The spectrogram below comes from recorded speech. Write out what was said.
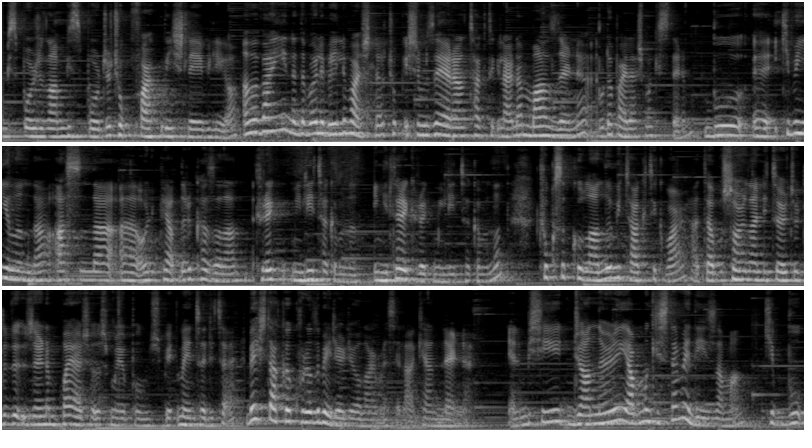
bir sporcudan bir sporcu çok farklı işleyebiliyor. Ama ben yine de böyle belli başlı çok işimize yarayan taktiklerden bazılarını burada paylaşmak isterim. Bu 2000 e, yılında aslında olimpiyatları kazanan kürek milli takımının, İngiltere kürek milli takımının çok sık kullandığı bir taktik var. Hatta bu sonradan literatürde de üzerine bayağı çalışma yapılmış bir mentalite. 5 dakika kuralı belirliyorlar mesela kendilerine. Yani bir şeyi canları yapmak istemediği zaman ki bu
